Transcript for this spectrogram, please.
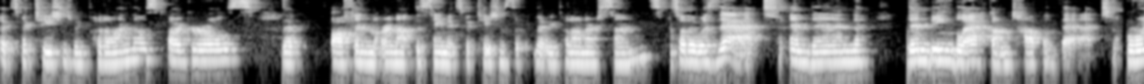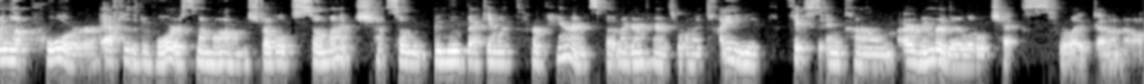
expectations we put on those our girls that often are not the same expectations that, that we put on our sons. So there was that, and then then being black on top of that. Growing up poor after the divorce, my mom struggled so much. So we moved back in with her parents, but my grandparents were on a tiny fixed income. I remember their little checks for like, I don't know,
